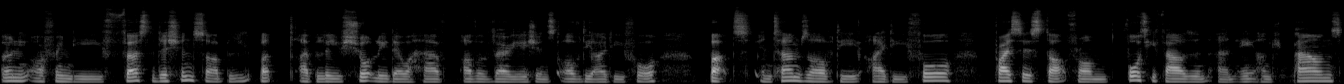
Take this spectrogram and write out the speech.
only offering the first edition, so I but I believe shortly they will have other variations of the ID4. But in terms of the ID4, prices start from £40,800,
